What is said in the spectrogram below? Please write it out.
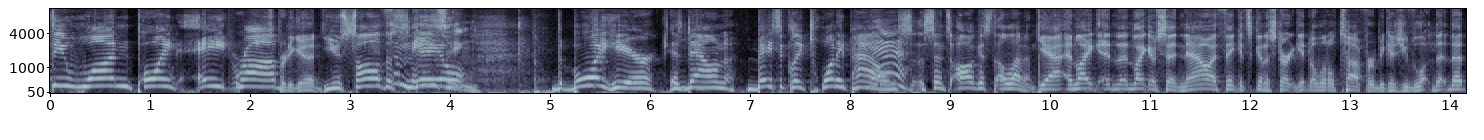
51.8, Rob. That's pretty good. You saw That's the amazing. scale. The boy here is mm-hmm. down basically 20 pounds yeah. since August 11th. Yeah, and like and, like I've said, now I think it's going to start getting a little tougher because you've the, the,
